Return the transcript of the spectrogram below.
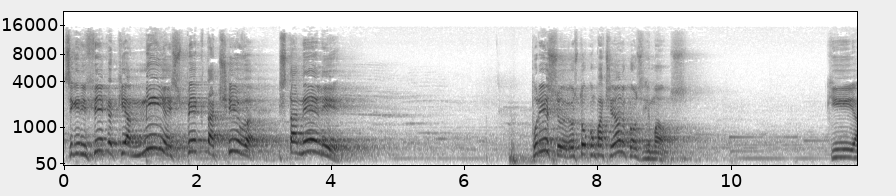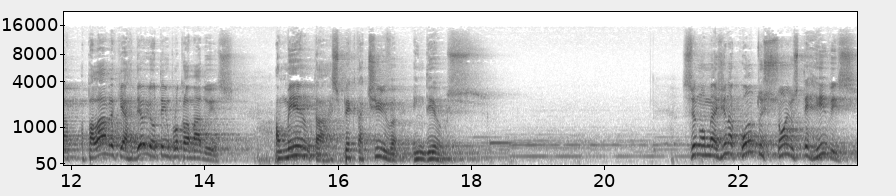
Significa que a minha expectativa está nele. Por isso eu estou compartilhando com os irmãos que a, palavra que ardeu e eu tenho proclamado isso aumenta a expectativa em Deus. Você não imagina quantos sonhos terríveis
